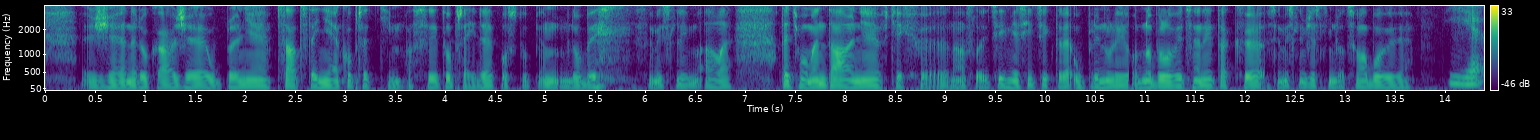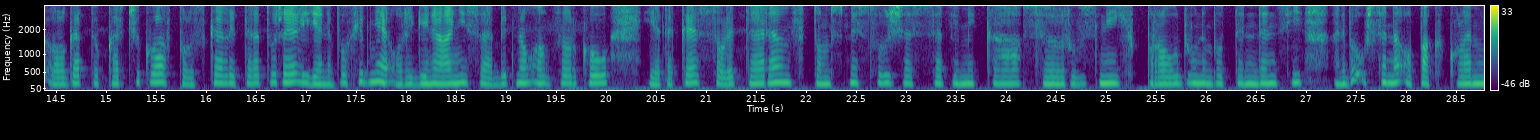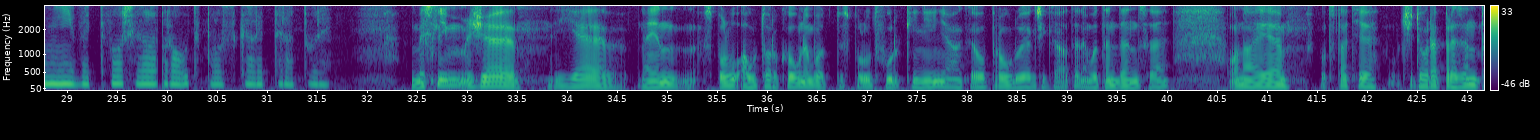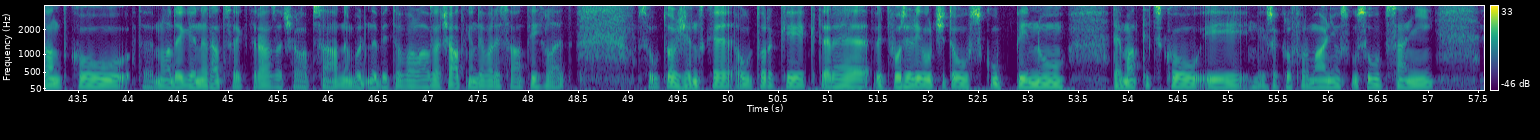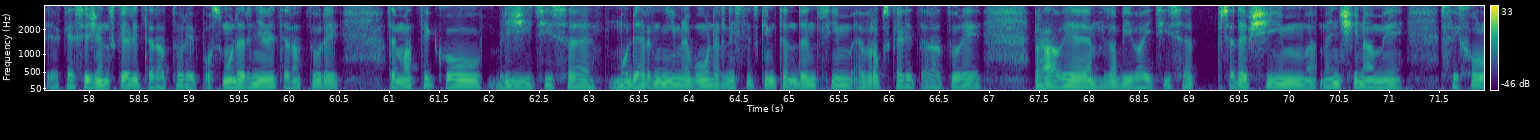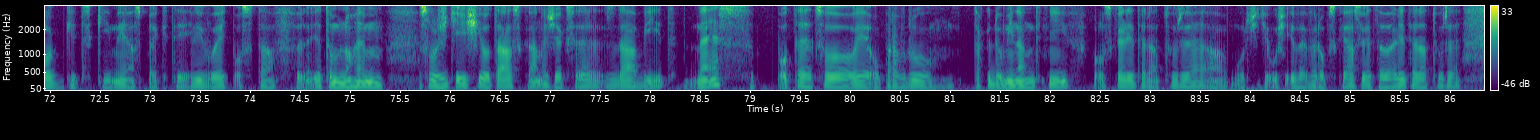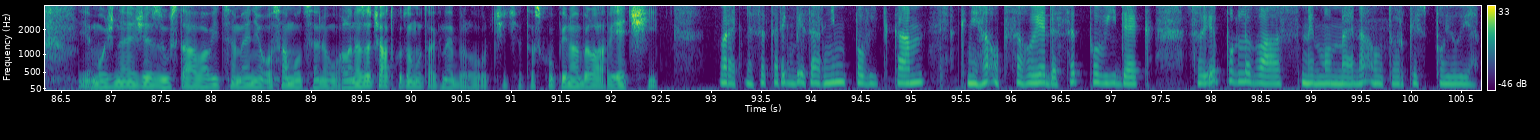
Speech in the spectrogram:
že nedokáže úplně psát stejně jako předtím. Asi to přejde postupem doby, si myslím, ale teď momentálně v těch následujících měsících, které uplynuly od Nobelovy ceny, tak si myslím, že s tím docela bojuje. Je Olga Tokarčuková v polské literatuře je nepochybně originální svébytnou autorkou, je také solitérem v tom smyslu, že se vymyká z různých proudů nebo tendencí, anebo už se naopak kolem ní vytvořil proud polské literatury. Myslím, že je nejen spoluautorkou nebo spolutvůrkyní nějakého proudu, jak říkáte, nebo tendence. Ona je podstatě určitou reprezentantkou té mladé generace, která začala psát nebo debitovala začátkem 90. let. Jsou to ženské autorky, které vytvořily určitou skupinu tematickou i, bych řekl, formálního způsobu psaní, jakési ženské literatury, postmoderní literatury, tematikou blížící se moderním nebo modernistickým tendencím evropské literatury, právě zabývající se především menšinami, psychologickými aspekty vývoje postav. Je to mnohem složitější otázka, než jak se zdá být. Dnes, po té, co je opravdu tak dominantní v polské literatuře a určitě už i v evropské a světové literatuře, je možné, že zůstává víceméně osamocenou. Ale na začátku tomu tak nebylo. Určitě ta skupina byla větší. Vraťme se tedy k bizarním povídkám. Kniha obsahuje deset povídek. Co je podle vás mimo jména autorky spojuje?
